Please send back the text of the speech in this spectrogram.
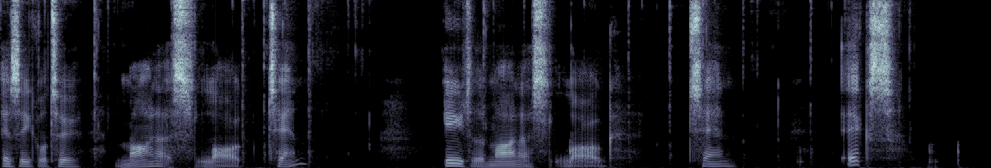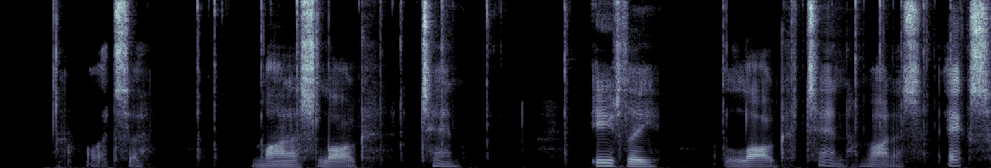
is equal to minus log 10 e to the minus log 10 x. Well, that's uh, minus log 10 e to the log 10 minus x.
